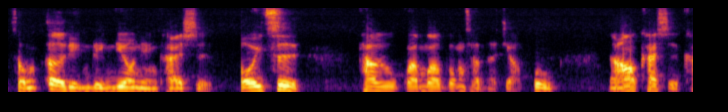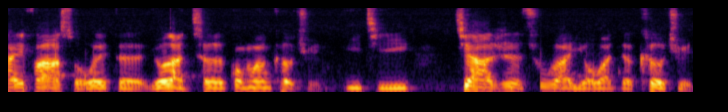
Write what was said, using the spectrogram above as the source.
从二零零六年开始，头一次踏入观光工厂的脚步，然后开始开发所谓的游览车观光客群，以及假日出来游玩的客群。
